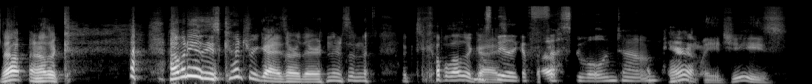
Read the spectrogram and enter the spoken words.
Yep, another. How many of these country guys are there? And there's an, a couple other guys. Must be like a festival in town. Apparently, jeez.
